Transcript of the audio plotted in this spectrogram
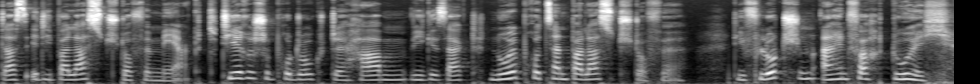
dass ihr die Ballaststoffe merkt. Tierische Produkte haben, wie gesagt, 0% Ballaststoffe. Die flutschen einfach durch.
